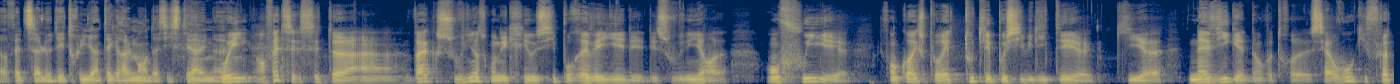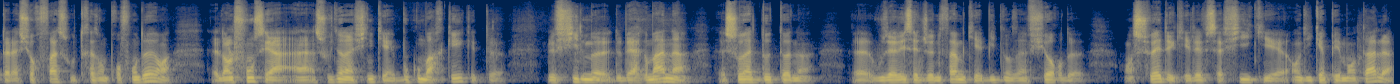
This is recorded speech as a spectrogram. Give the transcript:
en fait, ça le détruit intégralement d'assister à une. Oui, en fait, c'est- euh, un vague souvenir, ce qu'on écrit aussi pour réveiller des, souvenirs euh, enfouis. Et, il faut encore explorer toutes les possibilités qui naviguent dans votre cerveau, qui flottent à la surface ou très en profondeur. Dans le fond, c'est un, un souvenir d'un film qui a beaucoup marqué, qui est le film de Bergman, Sonate d'automne. Vous avez cette jeune femme qui habite dans un fjord en Suède qui élève sa fille qui est handicapée mentale.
